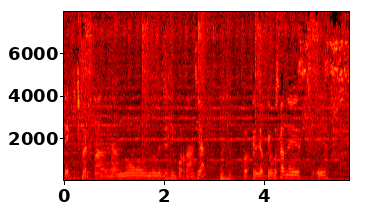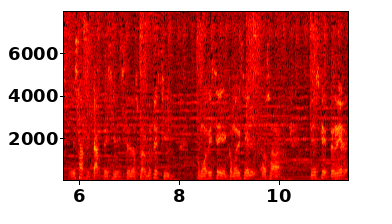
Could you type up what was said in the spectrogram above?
X personas, o sea, no, no les des importancia, porque lo que buscan es, es, es afectarte, si se los permites, y como dice, como dice él, o sea, tienes que tener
